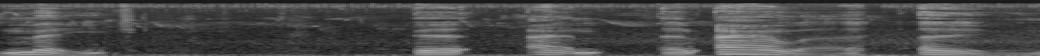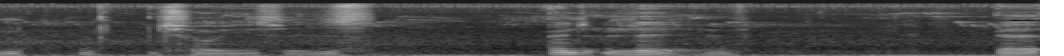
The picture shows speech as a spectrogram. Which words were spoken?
make uh, um, um, our own choices and live uh,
